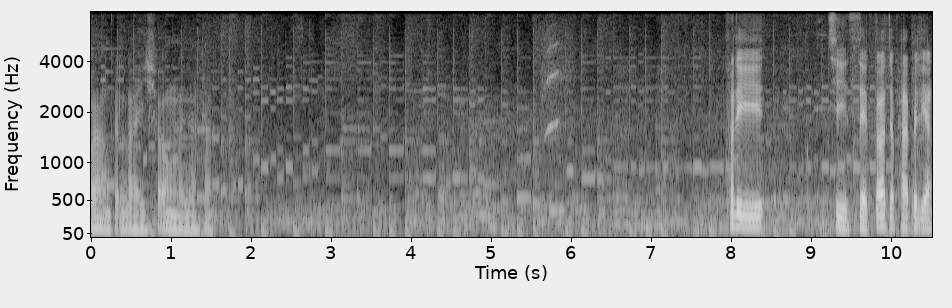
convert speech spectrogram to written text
ว่างกันหลายช่องเลยนะครับพอดีฉีดเสร็จก็จะพาไปเลี้ยง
